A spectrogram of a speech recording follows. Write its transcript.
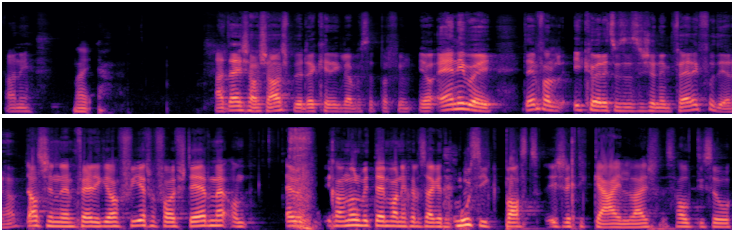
Ah, nicht. Nein. Ah, der ist auch Schauspieler, der kenne ich, glaube ich, ein paar Filmen. Ja, anyway, in dem Fall, ich höre jetzt aus, das ist eine Empfehlung von dir, ha? Das ist eine Empfehlung, ja, 4 von 5 Sternen. Und eben, ich kann nur mit dem, was ich will sagen, die Musik passt, ist richtig geil, weißt du? Es halt so,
